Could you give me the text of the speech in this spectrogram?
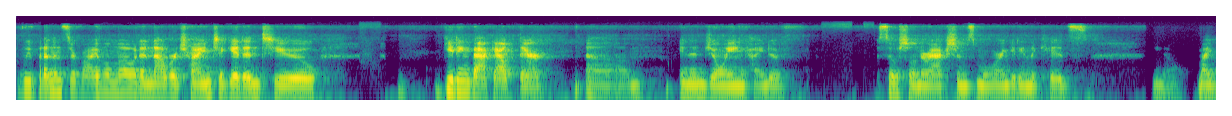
we've been in survival mode and now we're trying to get into getting back out there um, and enjoying kind of social interactions more and getting the kids you know my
